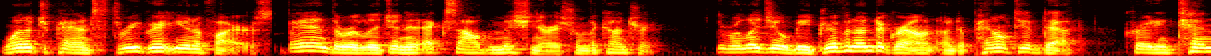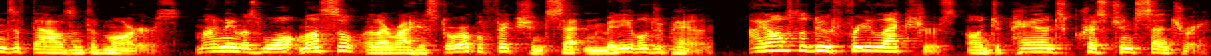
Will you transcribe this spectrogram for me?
one of Japan's three great unifiers, banned the religion and exiled the missionaries from the country. The religion would be driven underground under penalty of death, creating tens of thousands of martyrs. My name is Walt Mussell, and I write historical fiction set in medieval Japan. I also do free lectures on Japan's Christian century.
